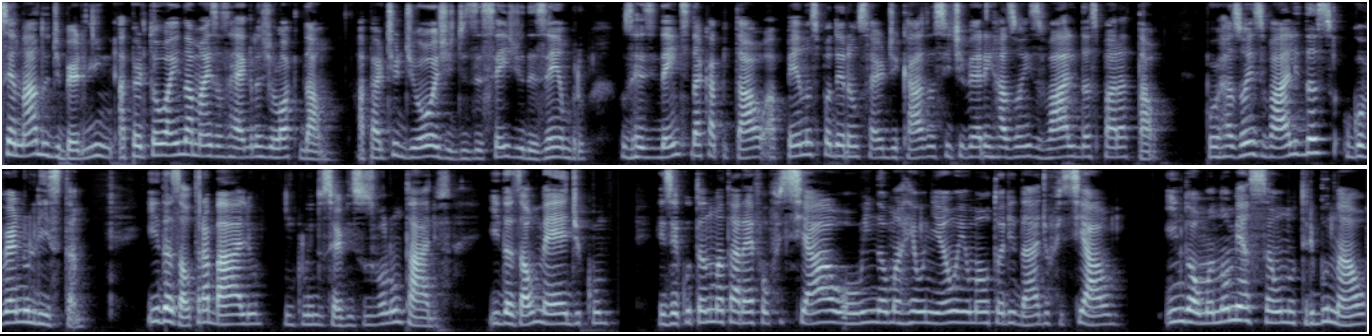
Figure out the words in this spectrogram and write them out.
Senado de Berlim apertou ainda mais as regras de lockdown. A partir de hoje, 16 de dezembro, os residentes da capital apenas poderão sair de casa se tiverem razões válidas para tal. Por razões válidas, o governo lista idas ao trabalho, incluindo serviços voluntários, idas ao médico, executando uma tarefa oficial ou indo a uma reunião em uma autoridade oficial, indo a uma nomeação no tribunal,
